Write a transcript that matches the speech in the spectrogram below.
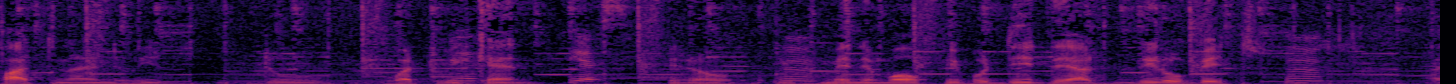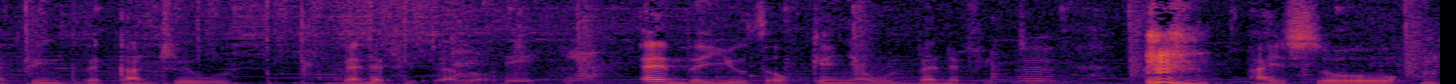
partner and we do what we yes. can. Yes. You know, if many more people did their little bit, Mm. I think the country would benefit a lot. Yeah. and the youth of Kenya would benefit. I saw mm,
